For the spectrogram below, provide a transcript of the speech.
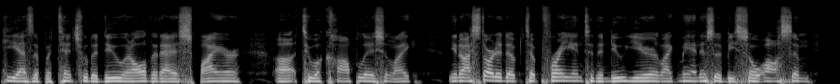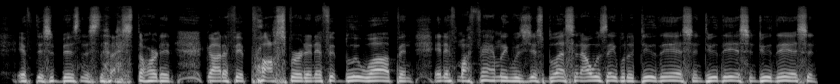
he has the potential to do and all that I aspire uh, to accomplish and like you know, I started to, to pray into the new year, like, man, this would be so awesome if this business that I started, God, if it prospered and if it blew up and, and if my family was just blessed and I was able to do this and do this and do this and,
